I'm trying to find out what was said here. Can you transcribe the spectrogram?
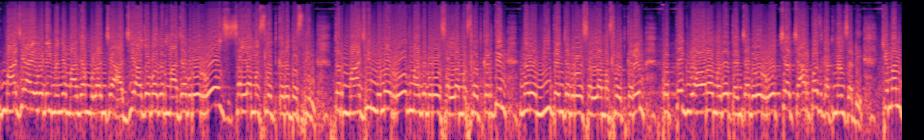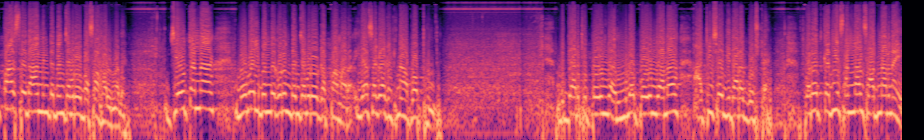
माझे आई वडील म्हणजे माझ्या मुलांचे आजी आजोबा जर माझ्याबरोबर रोज सल्ला मसलत करत असतील तर माझी मुलं रोज माझ्याबरोबर सल्ला मसलत करतील. नव्हे मी त्यांच्याबरोबर सल्ला मसलत करेल. प्रत्येक व्यवहारामध्ये त्यांच्याबरोबर रोजच्या चार पाच घटनांसाठी किमान पाच ते दहा मिनिटं त्यांच्याबरोबर बसा हॉलमध्ये. जेवताना मोबाईल बंद करून त्यांच्याबरोबर गप्पा मारा. या सगळ्या घटना आपोआप थांबतील. विद्यार्थी पळून जा मुलं पळून जाणं अतिशय विदारक गोष्ट आहे. परत कधी सन्मान साधणार नाही.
